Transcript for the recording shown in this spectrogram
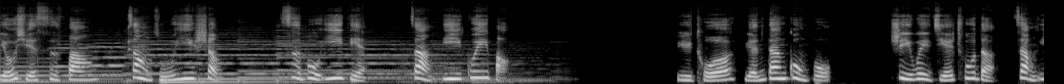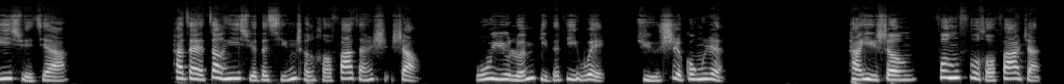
游学四方，藏族医圣，四部医典，藏医瑰宝。宇陀元丹贡布是一位杰出的藏医学家，他在藏医学的形成和发展史上无与伦比的地位，举世公认。他一生丰富和发展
